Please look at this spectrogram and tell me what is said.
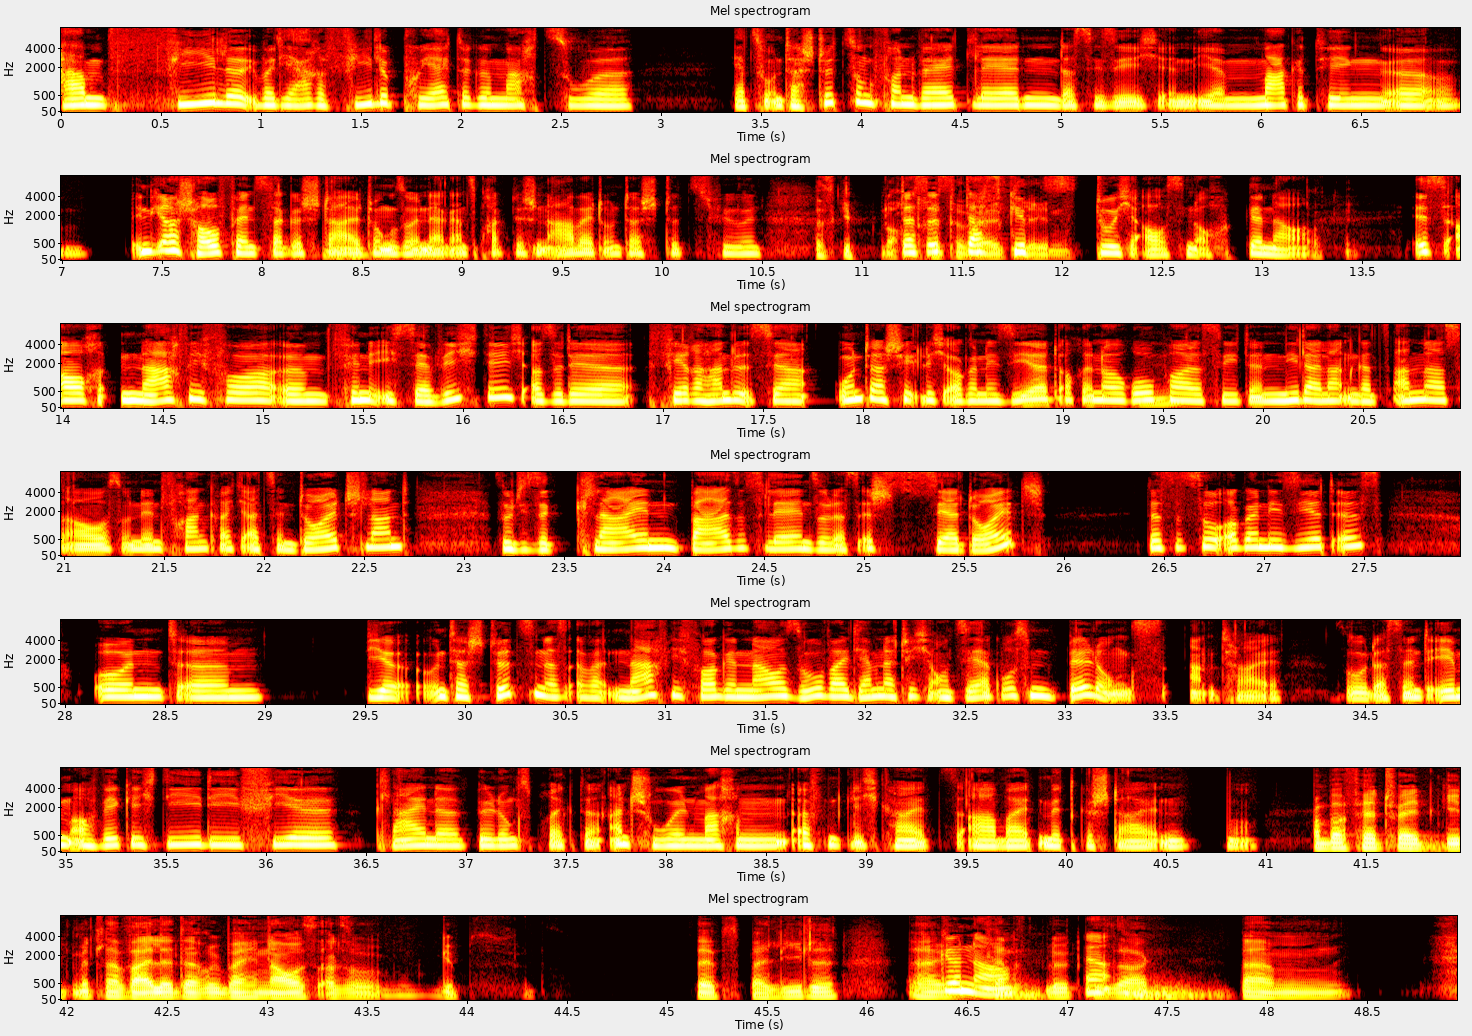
haben viele, über die Jahre viele Projekte gemacht zur, ja, zur Unterstützung von Weltläden, dass sie sich in ihrem Marketing, äh, in ihrer Schaufenstergestaltung, so in der ganz praktischen Arbeit unterstützt fühlen. Es gibt noch Das ist, das Weltläden. gibt's durchaus noch, genau. Okay. Ist auch nach wie vor, ähm, finde ich, sehr wichtig. Also der faire Handel ist ja unterschiedlich organisiert, auch in Europa. Das sieht in den Niederlanden ganz anders aus und in Frankreich als in Deutschland. So diese kleinen Basisläden, so das ist sehr deutsch, dass es so organisiert ist. Und ähm, wir unterstützen das aber nach wie vor genau so, weil die haben natürlich auch einen sehr großen Bildungsanteil. So, das sind eben auch wirklich die, die viel kleine Bildungsprojekte an Schulen machen, Öffentlichkeitsarbeit mitgestalten. So. Aber Fairtrade geht mittlerweile darüber hinaus. Also gibt es selbst bei Lidl, äh, genau. ganz blöd ja. gesagt. Ähm,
